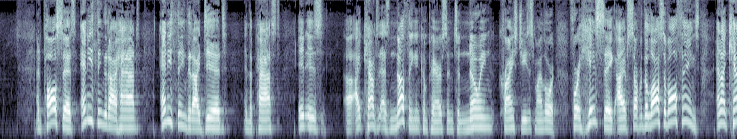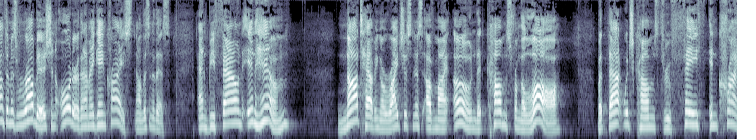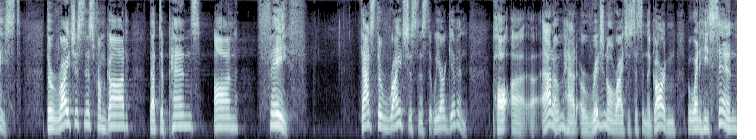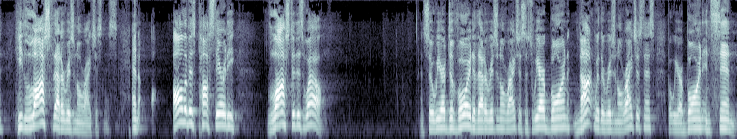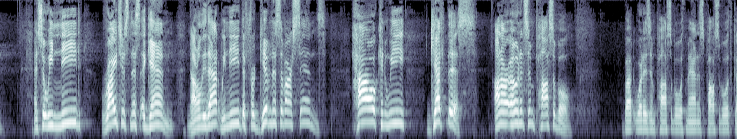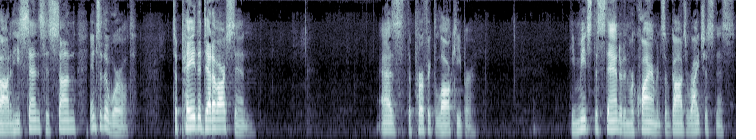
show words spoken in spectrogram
And Paul says, anything that I had, anything that I did in the past, it is uh, I count it as nothing in comparison to knowing Christ Jesus my Lord. For his sake I have suffered the loss of all things, and I count them as rubbish in order that I may gain Christ. Now listen to this. And be found in him not having a righteousness of my own that comes from the law, but that which comes through faith in Christ, the righteousness from God that depends on faith. That's the righteousness that we are given. Paul, uh, uh, Adam had original righteousness in the garden, but when he sinned, he lost that original righteousness. And all of his posterity lost it as well. And so we are devoid of that original righteousness. We are born not with original righteousness, but we are born in sin. And so we need righteousness again. Not only that, we need the forgiveness of our sins. How can we get this? On our own, it's impossible. But what is impossible with man is possible with God, and He sends His Son into the world to pay the debt of our sin as the perfect law keeper. He meets the standard and requirements of God's righteousness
